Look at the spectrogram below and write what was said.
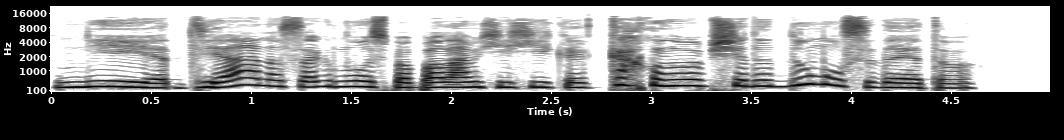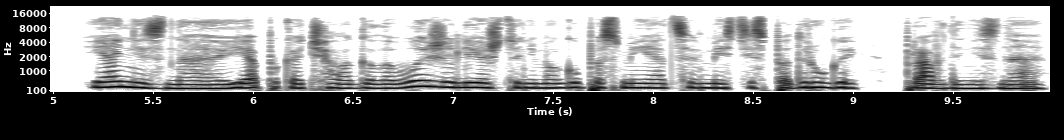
Нет, Диана согнулась пополам хихикая. Как он вообще додумался до этого? Я не знаю. Я покачала головой, жалею, что не могу посмеяться вместе с подругой. Правда, не знаю.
